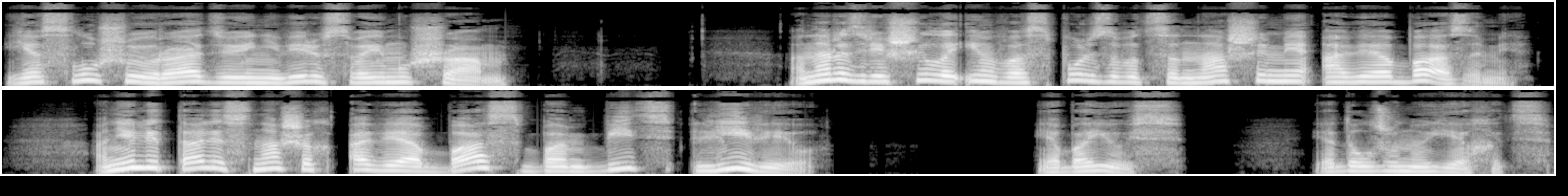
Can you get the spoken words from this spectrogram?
Я слушаю радио и не верю своим ушам. Она разрешила им воспользоваться нашими авиабазами. Они летали с наших авиабаз бомбить Ливию. Я боюсь. Я должен уехать.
